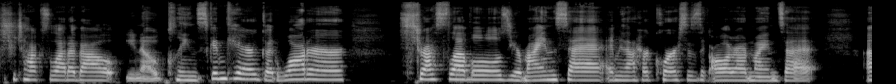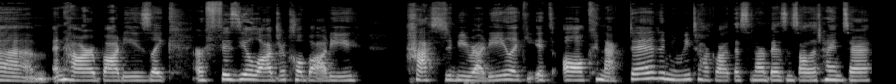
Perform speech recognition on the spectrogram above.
she talks a lot about, you know, clean skincare, good water, stress levels, your mindset. I mean, that her course is like all around mindset. Um, and how our bodies, like our physiological body, has to be ready. Like it's all connected. I mean, we talk about this in our business all the time, Sarah.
